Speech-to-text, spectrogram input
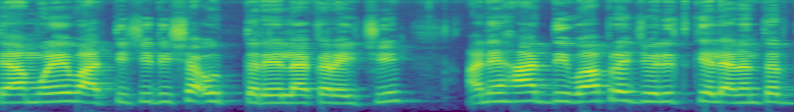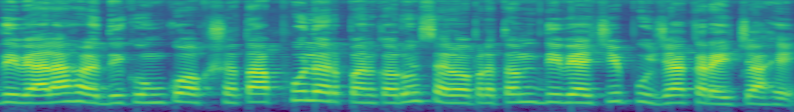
त्यामुळे वातीची दिशा उत्तरेला करायची. आणि हा दिवा प्रज्वलित केल्यानंतर दिव्याला हळदी कुंकू अक्षता फूल अर्पण करून सर्वप्रथम दिव्याची पूजा करायची आहे.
